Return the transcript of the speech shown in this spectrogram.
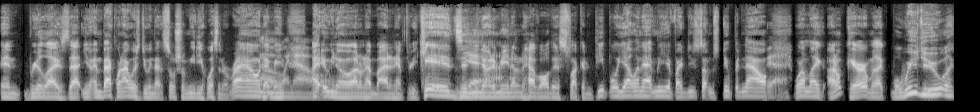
and realized that you know. And back when I was doing that, social media wasn't around. I Oh, mean, I know. I you know I don't have my I don't have three kids, and you know what I mean. I don't have all this fucking people yelling at me if I do something stupid now. yeah. Where I'm like, I don't care. I'm like, well, we do. Like,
